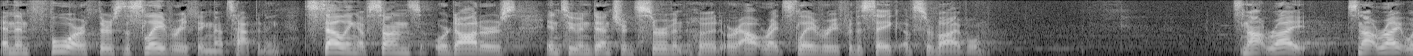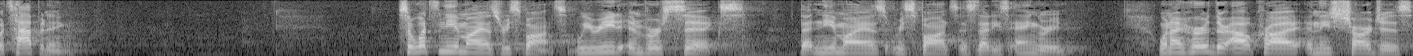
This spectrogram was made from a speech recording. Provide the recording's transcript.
And then, fourth, there's the slavery thing that's happening the selling of sons or daughters into indentured servanthood or outright slavery for the sake of survival. It's not right. It's not right what's happening. So, what's Nehemiah's response? We read in verse 6 that Nehemiah's response is that he's angry. When I heard their outcry and these charges,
